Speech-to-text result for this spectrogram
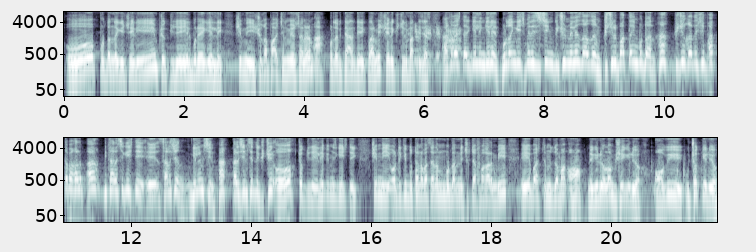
Hop buradan da geçelim. Çok güzel. Buraya geldik. Şimdi şu kapı açılmıyor sanırım. Ah burada bir tane delik varmış. Şöyle küçülüp atlayacağız. Arkadaşlar gelin gelin. Buradan geçmeniz için küçülmeniz lazım. Küçülüp atlayın buradan. Ha küçül kardeşim atla bakalım. Ah bir tanesi geçti. Ee, sarışın gelir misin? Ha kardeşim sen de küçül. Oh çok güzel. Hepimiz geçtik. Şimdi oradaki butona basalım. Buradan ne çıkacak bakalım bir. Ee, bastığımız zaman aha ne geliyor lan bir şey geliyor. Abi uçak geliyor.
